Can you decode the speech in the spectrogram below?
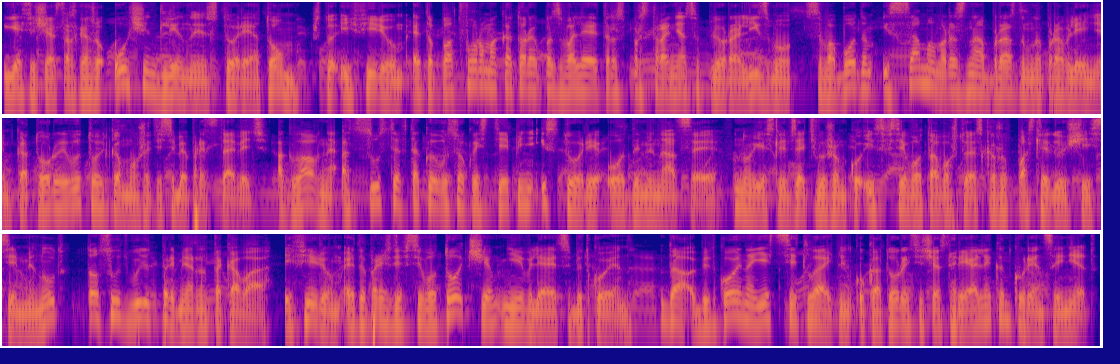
Я сейчас расскажу очень длинную историю о том, что Эфириум — это платформа, которая позволяет распространяться плюрализму, свободам и самым разнообразным направлениям, которые вы только можете себе представить. А главное — отсутствие в такой высокой степени истории о доминации. Но если взять выжимку из всего того, что я скажу в последующие 7 минут, то суть будет примерно такова. Эфириум — это прежде всего то, чем не является биткоин. Да, у биткоина есть сеть Lightning, у которой сейчас реальной конкуренции нет.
